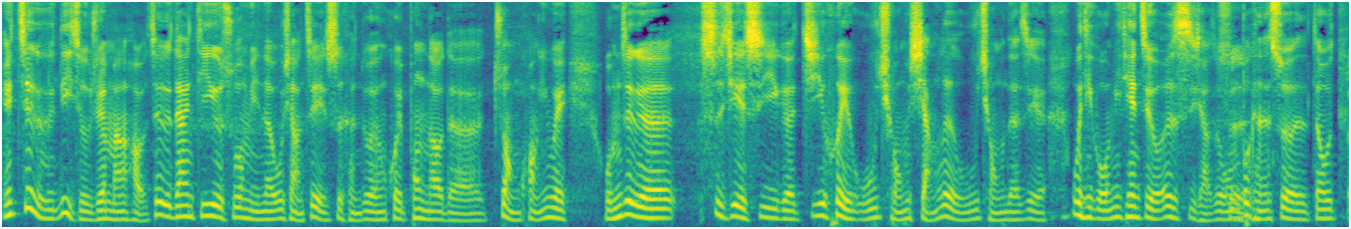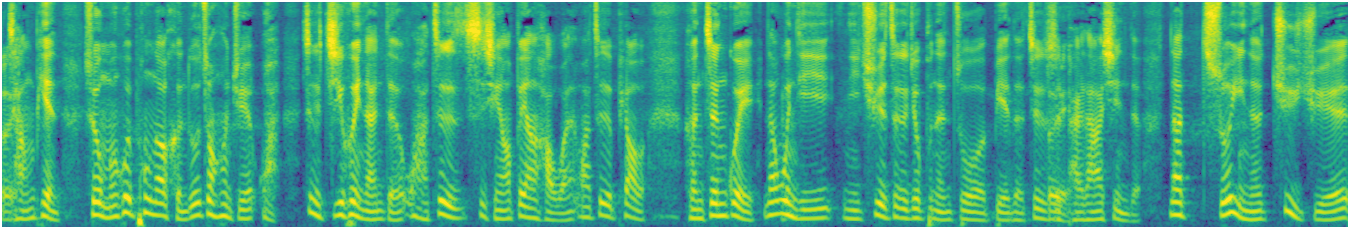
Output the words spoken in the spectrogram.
哎，这个例子我觉得蛮好。这个当然第一个说明呢，我想这也是很多人会碰到的状况，因为我们这个。世界是一个机会无穷、享乐无穷的这个问题。我们一天只有二十四小时，我们不可能所有的都长片，所以我们会碰到很多状况，觉得哇，这个机会难得，哇，这个事情要非常好玩，哇，这个票很珍贵。那问题你去了这个就不能做别的，这个是排他性的。那所以呢，拒绝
